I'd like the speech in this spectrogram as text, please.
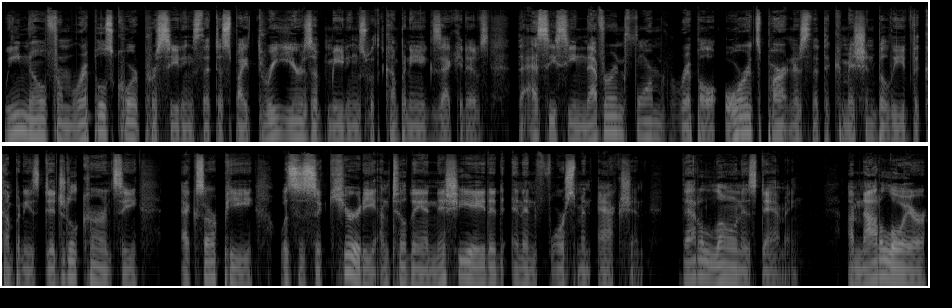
We know from Ripple's court proceedings that despite three years of meetings with company executives, the SEC never informed Ripple or its partners that the commission believed the company's digital currency, XRP, was a security until they initiated an enforcement action. That alone is damning. I'm not a lawyer,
